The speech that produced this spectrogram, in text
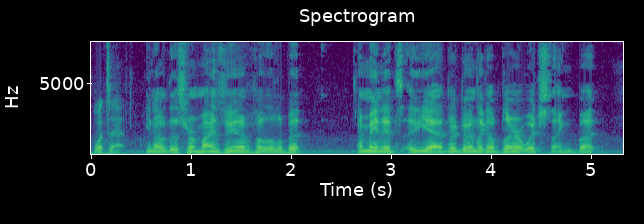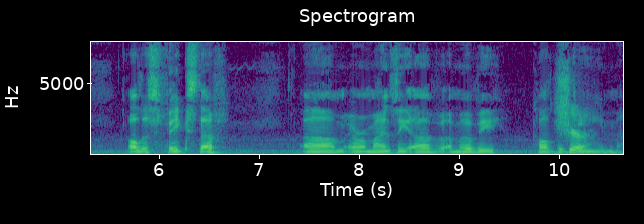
What's that? You know, what this reminds me of a little bit. I mean, it's yeah, they're doing like a Blair Witch thing, but all this fake stuff. Um, it reminds me of a movie called The Sure. Game.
